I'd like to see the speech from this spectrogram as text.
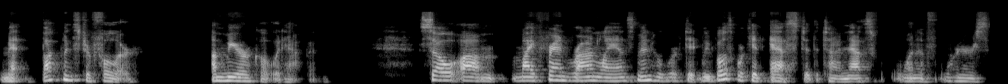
met Buckminster Fuller, a miracle would happen. So um, my friend Ron Landsman, who worked at, we both worked at EST at the time. That's one of Werner's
